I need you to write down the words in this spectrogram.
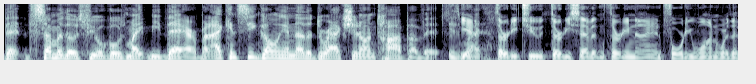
that some of those field goals might be there. But I can see going another direction on top of it. Is Yeah, my, 32, 37, 39, and 41 were the,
